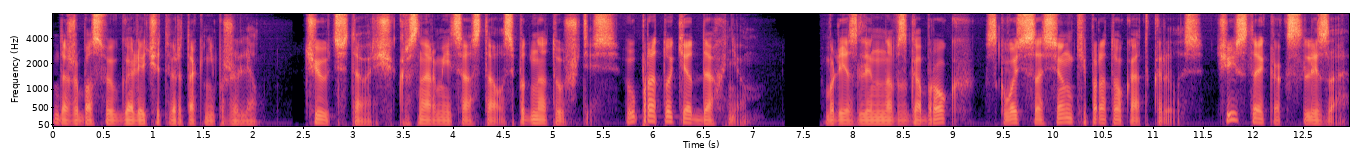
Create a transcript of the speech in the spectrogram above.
Даже босую Гале четвертак не пожалел. Чуть, товарищи красноармейцы, осталось, поднатужьтесь. У протоки отдохнем. Влезли на взгоброк, сквозь сосенки протока открылась. Чистая, как слеза,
